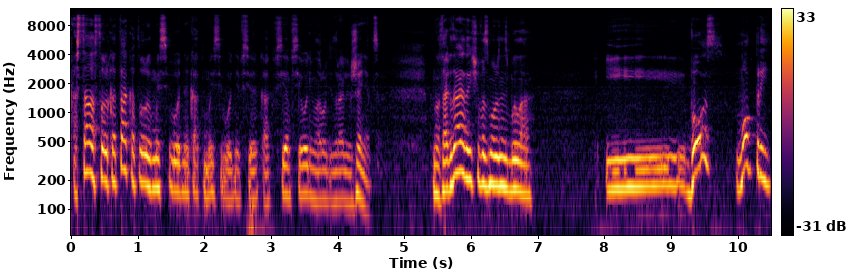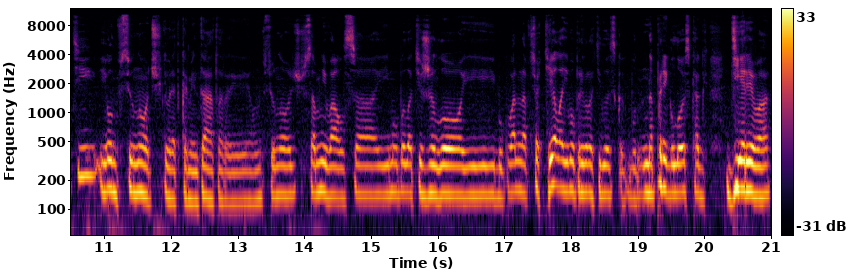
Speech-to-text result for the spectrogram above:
Осталась только та, которую мы сегодня, как мы сегодня все, как все сегодня в народе Израиля женятся. Но тогда это еще возможность была. И Боз мог прийти, и он всю ночь, говорят комментаторы, он всю ночь сомневался, и ему было тяжело, и буквально все тело его превратилось, как бы напряглось, как дерево.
